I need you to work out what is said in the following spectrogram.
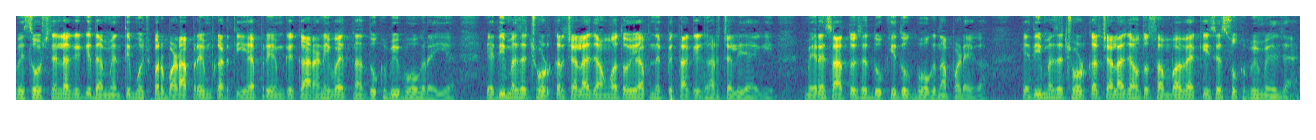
वे सोचने लगे कि दमयंती मुझ पर बड़ा प्रेम करती है प्रेम के कारण ही वह इतना दुख भी भोग रही है। यदि मैं इसे छोड़कर चला जाऊँगा तो ये अपने पिता के घर चली जाएगी। मेरे साथ तो इसे दुखी दुख भोगना पड़ेगा। यदि मैं इसे छोड़कर चला जाऊँ तो संभव है कि इसे सुख भी मिल जाए।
